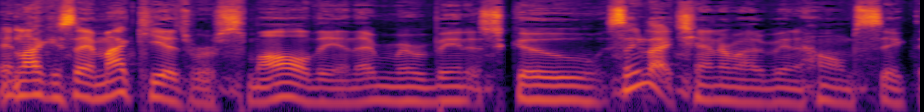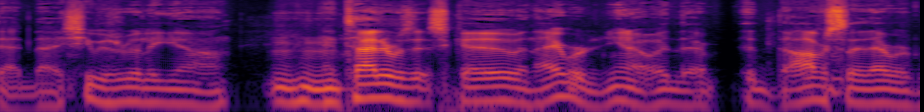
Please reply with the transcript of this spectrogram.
And like I say, my kids were small then. They remember being at school. It seemed like Chandler might have been at home sick that day. She was really young, mm-hmm. and Taylor was at school, and they were, you know, obviously they were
